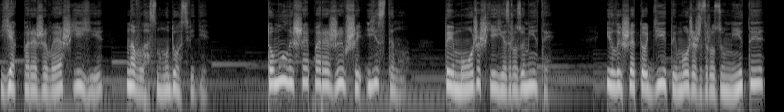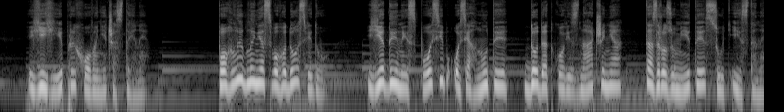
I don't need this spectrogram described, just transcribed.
як переживеш її на власному досвіді. Тому лише переживши істину, ти можеш її зрозуміти, і лише тоді ти можеш зрозуміти її приховані частини. Поглиблення свого досвіду єдиний спосіб осягнути додаткові значення та зрозуміти суть істини.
